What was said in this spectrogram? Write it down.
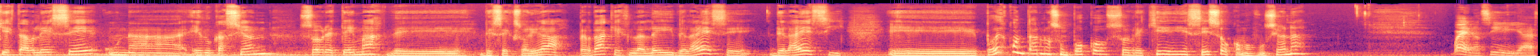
que establece una educación sobre temas de, sexualidad, ¿verdad? Que es la ley de la, S, de la ESI. Eh, ¿Podés contarnos un poco sobre qué es eso, cómo funciona? Bueno, sí, a,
